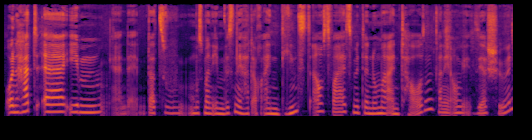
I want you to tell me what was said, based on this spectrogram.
Und hat äh, eben, äh, dazu muss man eben wissen, er hat auch einen Dienstausweis mit der Nummer 1000, fand ich auch sehr schön.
